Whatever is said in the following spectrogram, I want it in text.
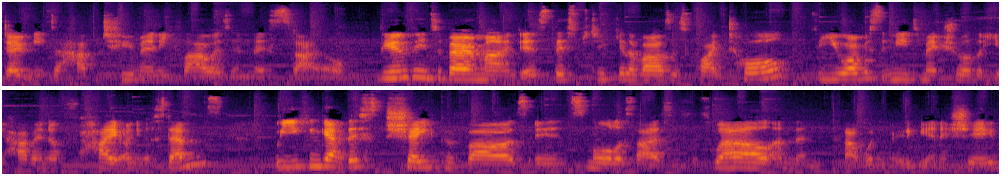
don't need to have too many flowers in this style. The only thing to bear in mind is this particular vase is quite tall, so you obviously need to make sure that you have enough height on your stems. But you can get this shape of vase in smaller sizes as well, and then that wouldn't really be an issue.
